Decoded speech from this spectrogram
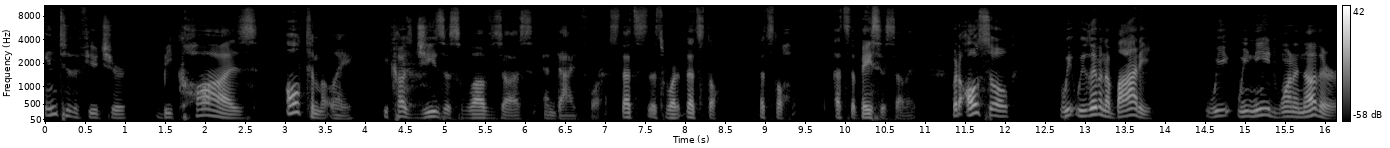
into the future because ultimately because Jesus loves us and died for us. That's that's what that's the that's the that's the basis of it. But also we, we live in a body. We we need one another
